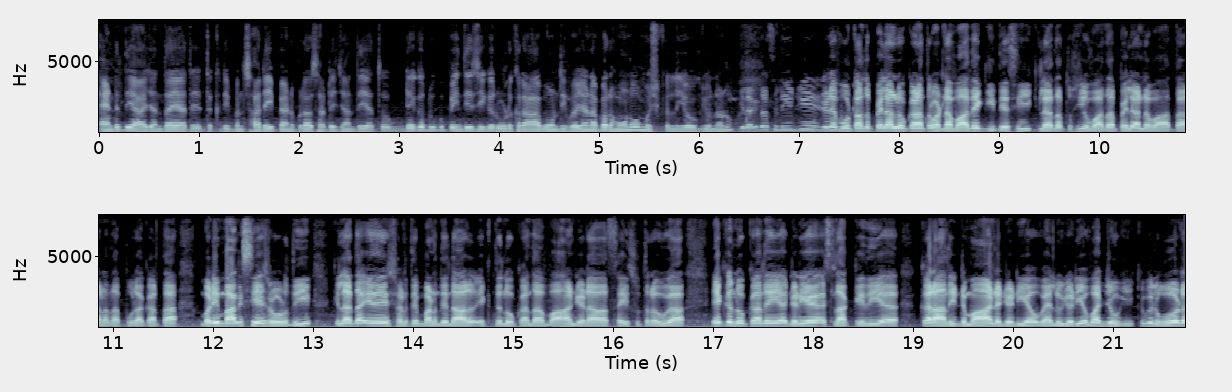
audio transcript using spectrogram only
ਐਂਡ ਤੇ ਆ ਜਾਂਦਾ ਆ ਤੇ ਤਕਰੀਬਨ ਸਾਰੇ ਹੀ ਭੈਣ ਭਰਾ ਸਾਡੇ ਜਾਂਦੇ ਆ ਤਾਂ ਡਿੱਗ ਡੁੱਗ ਪੈਂਦੇ ਸੀਗੇ ਰੋਡ ਖਰਾਬ ਹੋਣ ਦੀ ਵਜ੍ਹਾ ਨਾਲ ਪਰ ਹੁਣ ਉਹ ਮੁਸ਼ਕਲ ਨਹੀਂ ਹੋਊਗੀ ਉਹਨਾਂ ਨੂੰ। ਕੀ ਲੱਗਦਾ ਸੰਦੀਪ ਜੀ ਜਿਹੜੇ ਵੋਟਾਂ ਤੋਂ ਪਹਿਲਾਂ ਲੋਕਾਂ ਨਾਲ ਤੁਹਾਡਾ ਵਾਅਦੇ ਕੀਤੇ ਸੀ ਕੀ ਲੱਗਦਾ ਤੁਸੀਂ ਉਹ ਵਾਅਦਾ ਪਹਿਲਾਂ ਨਿਭਾਤਾ ਉਹਨਾਂ ਦਾ ਪੂਰਾ ਕਰਤਾ? ਬੜੀ ਮੰਗ ਸੀ ਇਸ ਰੋਡ ਦੀ। ਕੀ ਲੱਗਦਾ ਇਹਦੇ ਸੜਕ ਤੇ ਬਣਨ ਦੇ ਨਾਲ ਇੱਕ ਤੇ ਲੋਕਾਂ ਦਾ ਵਾਹਨ ਜਿਹੜਾ ਸਹੀ ਸੁਥਰਾ ਰਹੂਗਾ ਇੱਕ ਲੋਕਾਂ ਦੇ ਜਿਹੜੀਆਂ ਇਸ ਇਲਾਕੇ ਦੀ ਘਰਾਂ ਦੀ ਡਿਮਾਂਡ ਜਿਹੜੀ ਆ ਉਹ ਵੈਲਿਊ ਜਿਹੜੀ ਆ ਵੱਧ ਜਾਊਗੀ। ਕਿਉਂਕਿ ਰੋਡ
